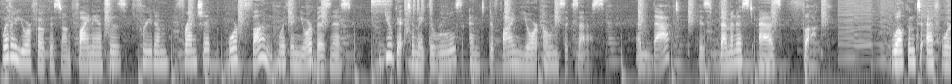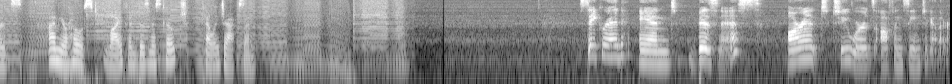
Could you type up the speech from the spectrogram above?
Whether you're focused on finances, freedom, friendship, or fun within your business, you get to make the rules and define your own success. And that is feminist as fuck. Welcome to F Words. I'm your host, life and business coach, Kelly Jackson. Sacred and business aren't two words often seen together.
